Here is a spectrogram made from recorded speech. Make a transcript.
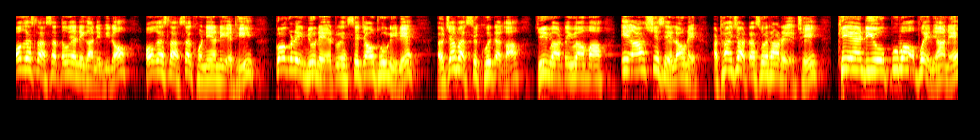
ဩဂတ်စ်လ23ရက်နေ့ကနေပြီးတော့ဩဂတ်စ်လ18ရက်နေ့အထိကော့ကရိတ်မြို့နယ်အတွင်းစစ်ကြောင်းထိုးနေတဲ့အကြမ်းဖက်စစ်ခွေးတပ်ကကြေးရွာတရွာမှာအင်အား80လောက်နဲ့အထိုင်ချတပ်ဆွဲထားတဲ့အချိန် KNDO ပူးပေါင်းအဖွဲ့များနဲ့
